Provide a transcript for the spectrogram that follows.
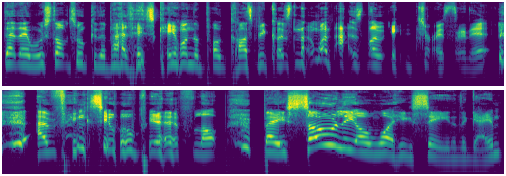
that they will stop talking about this game on the podcast because no one has no interest in it and thinks it will be a flop based solely on what he's seen in the game.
